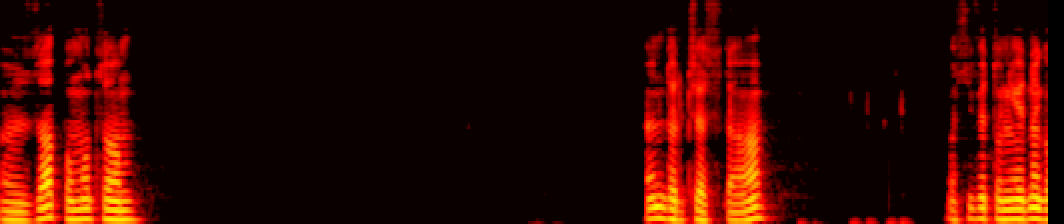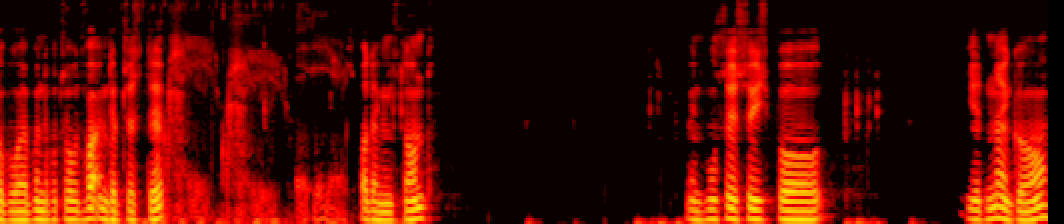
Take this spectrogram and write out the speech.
yy, za pomocą Ender Chesta Właściwie to nie jednego, bo ja będę potrzebował dwa Ender Chesty. Spadaj mi stąd. Więc muszę jeszcze iść po jednego.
